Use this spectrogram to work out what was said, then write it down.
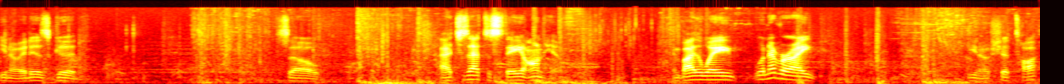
you know, it is good. So I just have to stay on him. And by the way, whenever I, you know, shit talk,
